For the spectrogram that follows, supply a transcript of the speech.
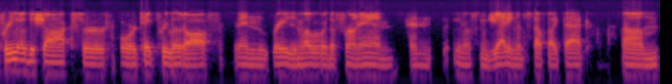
preload the shocks or or take preload off and raise and lower the front end and you know some jetting and stuff like that. Um,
